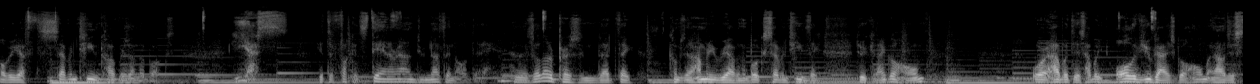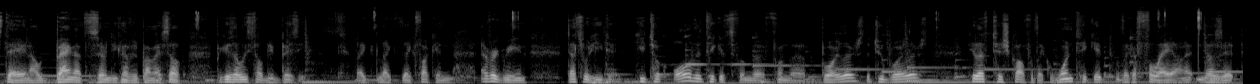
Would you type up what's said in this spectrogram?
Oh, we got 17 covers on the books. Yes. You have to fucking stand around do nothing all day. And there's another person that like comes in, how many we have on the books? 17. He's like, dude, can I go home? Or how about this? How about all of you guys go home and I'll just stay and I'll bang out the 17 covers by myself because at least I'll be busy. Like like like fucking Evergreen, that's what he did. He took all of the tickets from the from the broilers, the two broilers. He left Tishkov with like one ticket with like a fillet on it and does it.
